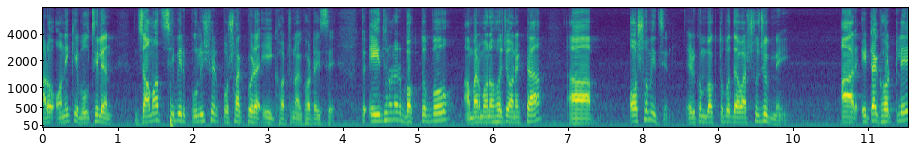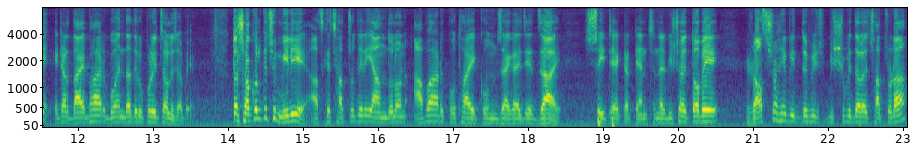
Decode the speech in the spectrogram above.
আরও অনেকে বলছিলেন, জামাত শিবির পুলিশের পোশাক পরা এই ঘটনা ঘটাইছে। তো এই ধরনের বক্তব্য আমার মনে হয় যে অনেকটা অসমীচীন। এরকম বক্তব্য দেওয়ার সুযোগ নেই। আর এটা ঘটলে এটার দায়ভার গোয়েন্দাদের উপরেই চলে যাবে। তো সকল কিছু মিলিয়ে আজকে ছাত্রদের এই আন্দোলন আবার কোথায়, কোন জায়গায় যে যায়, সেইটা একটা টেনশনের বিষয়। তবে রাজশাহী বিদ্যা- বিশ্ববিদ্যালয়ের ছাত্ররা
